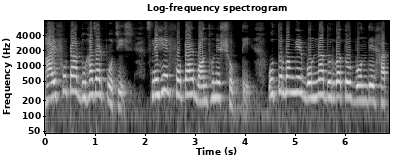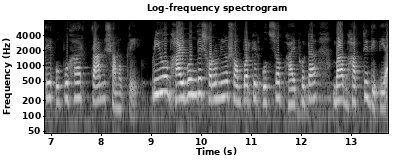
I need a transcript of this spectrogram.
ভাইফোঁটা দু হাজার পঁচিশ, স্নেহের ফোঁটায় বন্ধনের শক্তি, উত্তরবঙ্গের বন্যা দুর্গত বোনদের হাতে উপহার, ত্রাণ সামগ্রী। প্রিয় ভাই বোনদের স্মরণীয় সম্পর্কের উৎসব ভাইফোঁটা বা ভাতৃদ্বিতীয়া।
